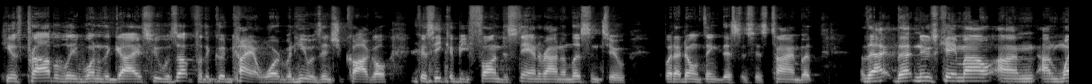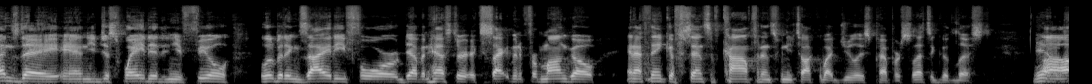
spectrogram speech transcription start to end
He was probably one of the guys who was up for the Good Guy Award when he was in Chicago because he could be fun to stand around and listen to. But I don't think this is his time. But that that news came out on on Wednesday, and you just waited, and you feel a little bit of anxiety for Devin Hester, excitement for Mongo, and I think a sense of confidence when you talk about Julius Pepper. So that's a good list. Yeah. Uh,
